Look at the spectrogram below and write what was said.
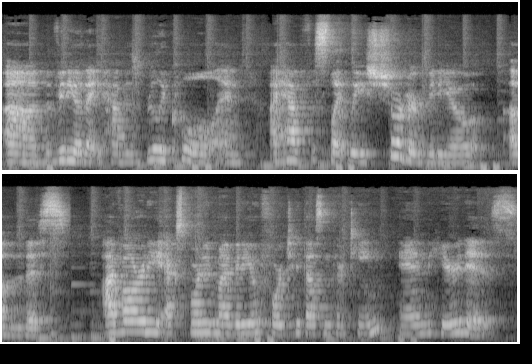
uh, the video that you have is really cool and I have a slightly shorter video of this. I've already exported my video for 2013 and here it is.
